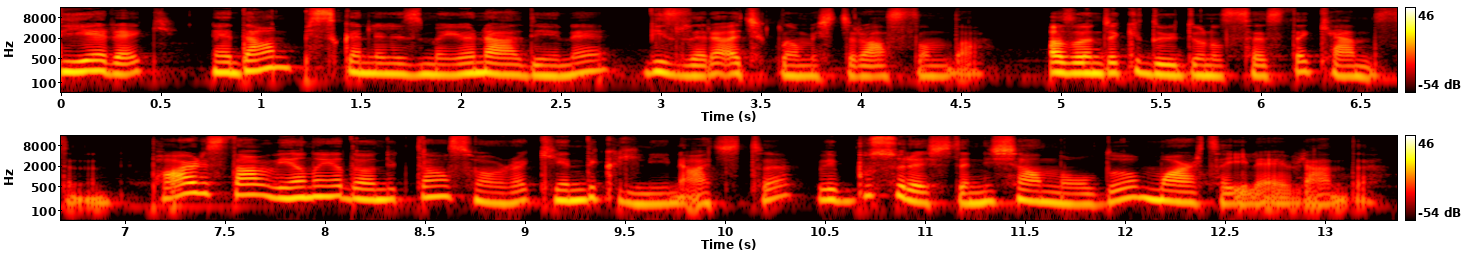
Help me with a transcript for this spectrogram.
Diyerek neden psikanalizme yöneldiğini bizlere açıklamıştır aslında. Az önceki duyduğunuz ses de kendisinin. Paris'ten Viyana'ya döndükten sonra kendi kliniğini açtı ve bu süreçte nişanlı olduğu Marta ile evlendi.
